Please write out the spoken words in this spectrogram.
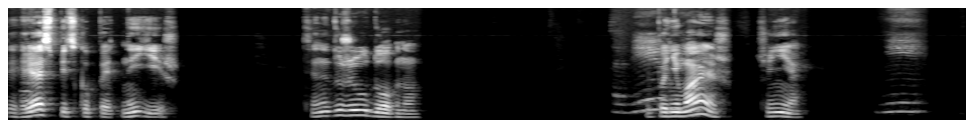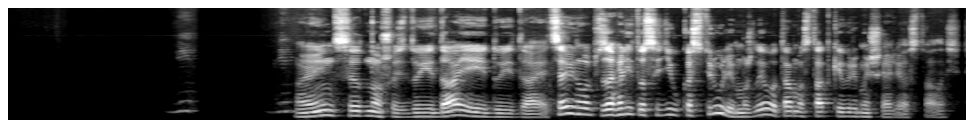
ти грязь підскопит, не їж. Це не дуже удобно. Ти понімаєш чи ні? він, він, він, А він все одно щось доїдає і доїдає. Це він взагалі-то сидів в кастрюлі, можливо, там остатки вермішелі осталось.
